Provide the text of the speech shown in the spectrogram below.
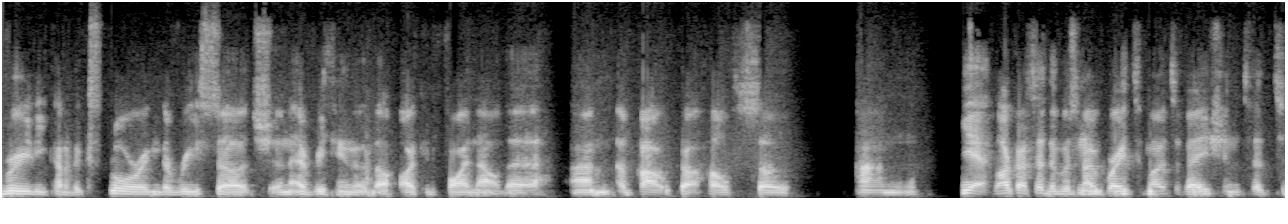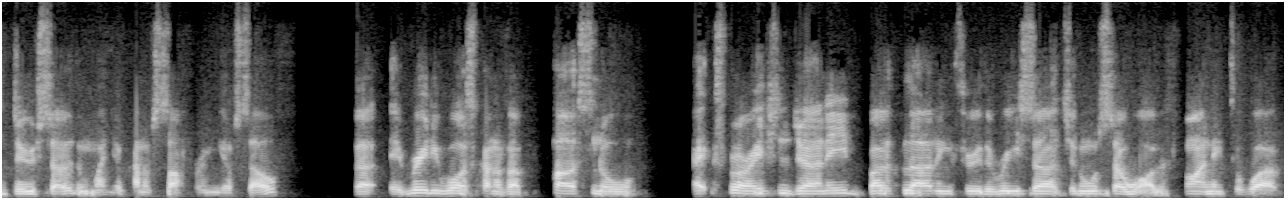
really kind of exploring the research and everything that, that I could find out there um, about gut health. So, um, yeah, like I said, there was no greater motivation to, to do so than when you're kind of suffering yourself. But it really was kind of a personal exploration journey, both learning through the research and also what I was finding to work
